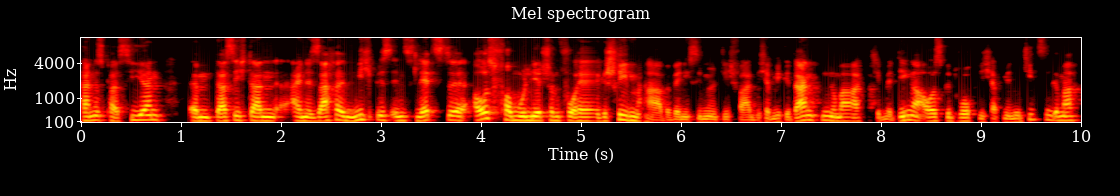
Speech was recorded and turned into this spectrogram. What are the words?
kann es passieren, ähm, dass ich dann eine Sache nicht bis ins Letzte ausformuliert schon vorher geschrieben habe, wenn ich sie mündlich fand. Ich habe mir Gedanken gemacht, ich habe mir Dinge ausgedruckt, ich habe mir Notizen gemacht,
